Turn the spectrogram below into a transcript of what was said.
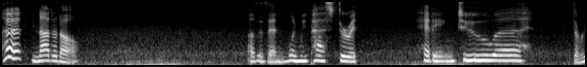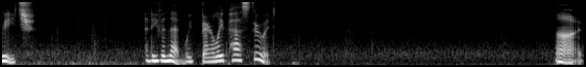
Not at all. Other than when we passed through it, heading to, uh, the Reach. And even then, we barely passed through it. Aye.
